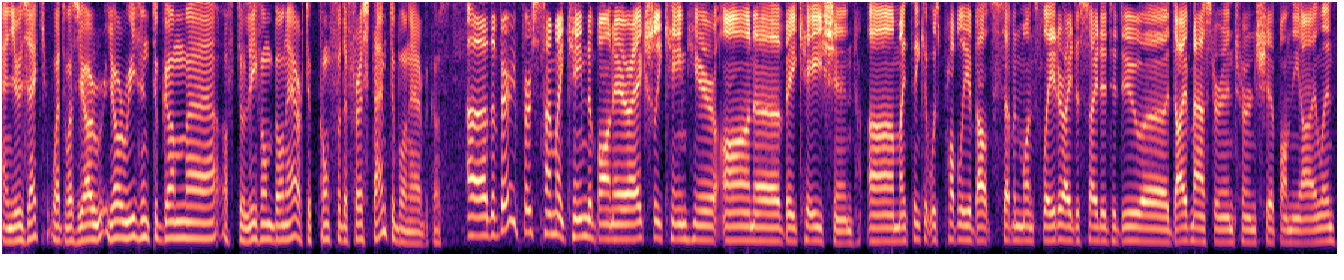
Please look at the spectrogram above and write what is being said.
And you, Zack, what was your your reason to come uh, of to live on Bonaire, to come for the first time to Bonaire? Because uh, the very first time I came to Bonaire, I actually came here on a vacation. Um, I think it was probably about seven months later. I decided to do a dive master internship on the island.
